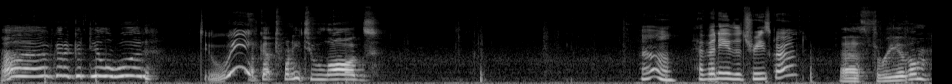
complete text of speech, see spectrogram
Uh, I've got a good deal of wood. Do we? I've got 22 logs. Oh, have any of the trees grown? Uh, three of them.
